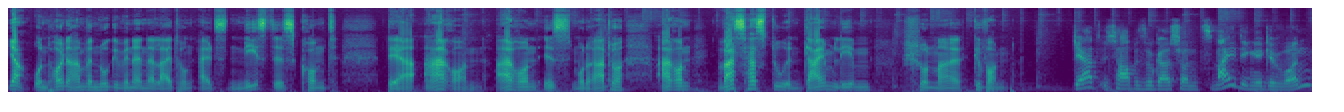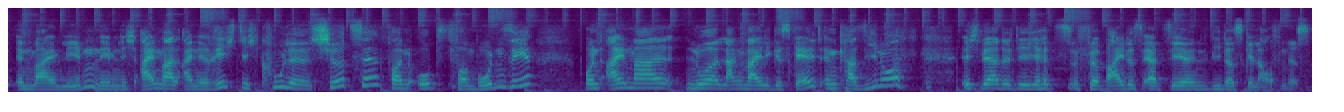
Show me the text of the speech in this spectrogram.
Ja, und heute haben wir nur Gewinner in der Leitung. Als nächstes kommt der Aaron. Aaron ist Moderator. Aaron, was hast du in deinem Leben schon mal gewonnen? Gerd, ich habe sogar schon zwei Dinge gewonnen in meinem Leben, nämlich einmal eine richtig coole Schürze von Obst vom Bodensee und einmal nur langweiliges Geld im Casino. Ich werde dir jetzt für beides erzählen, wie das gelaufen ist.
